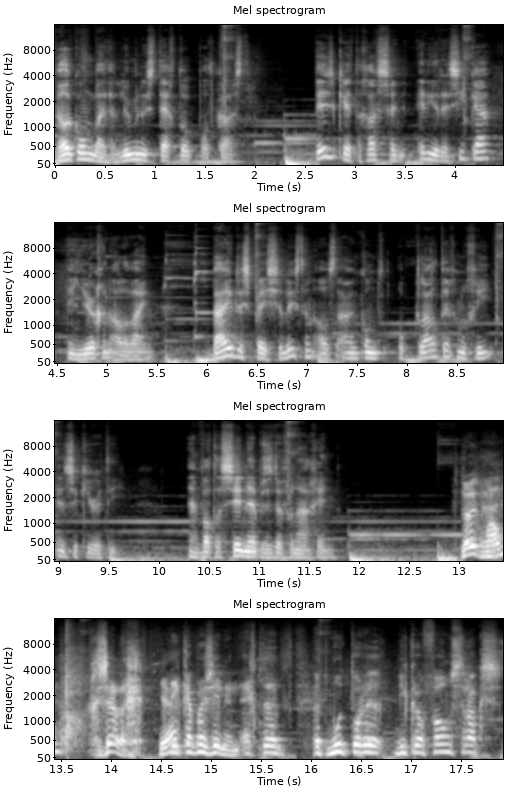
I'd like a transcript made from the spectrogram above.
Welkom bij de Luminous Tech Talk podcast. Deze keer te gast zijn Eddie Resica en Jurgen Allewijn. Beide specialisten als het aankomt op cloud-technologie en security. En wat een zin hebben ze er vandaag in. Leuk man, gezellig. Ja? Ik heb er zin in. Echt, eh, het moet door de microfoon straks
